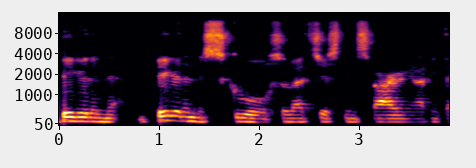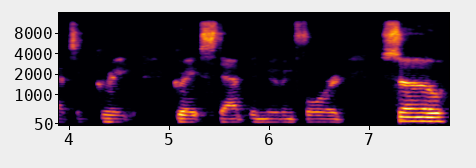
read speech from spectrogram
bigger than the, bigger than the school so that's just inspiring and i think that's a great great step in moving forward so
